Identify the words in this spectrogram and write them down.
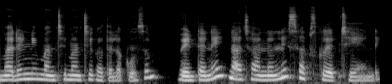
మరిన్ని మంచి మంచి కథల కోసం వెంటనే నా ఛానల్ని సబ్స్క్రైబ్ చేయండి.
